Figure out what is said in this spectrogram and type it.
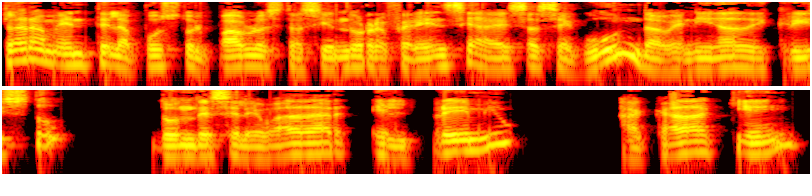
Claramente el apóstol Pablo está haciendo referencia a esa segunda venida de Cristo, donde se le va a dar el premio a cada quien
